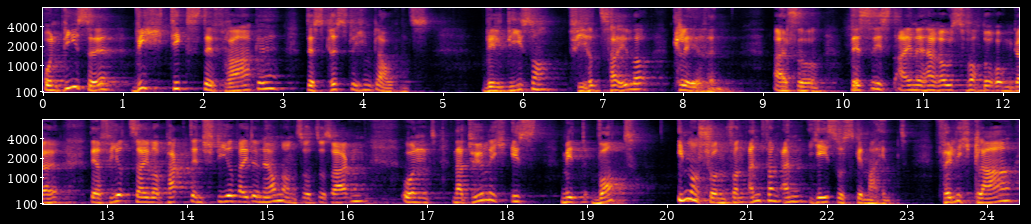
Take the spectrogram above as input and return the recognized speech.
Und diese wichtigste Frage des christlichen Glaubens will dieser Vierzeiler klären. Also das ist eine Herausforderung. Gell? Der Vierzeiler packt den Stier bei den Hörnern sozusagen. Und natürlich ist mit Wort immer schon von Anfang an Jesus gemeint. Völlig klar,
